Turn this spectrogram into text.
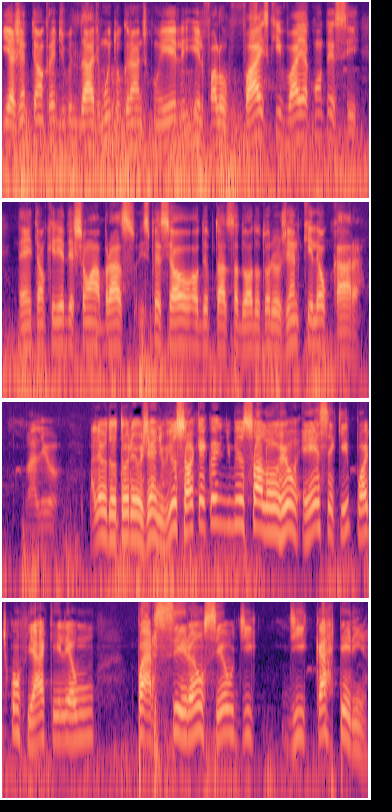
e a gente tem uma credibilidade muito grande com ele, ele falou, faz que vai acontecer. Né? Então queria deixar um abraço especial ao deputado estadual, doutor Eugênio, que ele é o cara. Valeu. Valeu, doutor Eugênio, viu? Só que o Edmilson falou, viu? Esse aqui pode confiar que ele é um parceirão seu de, de carteirinha.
